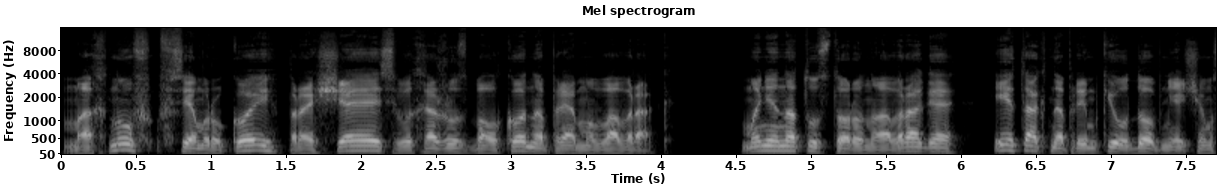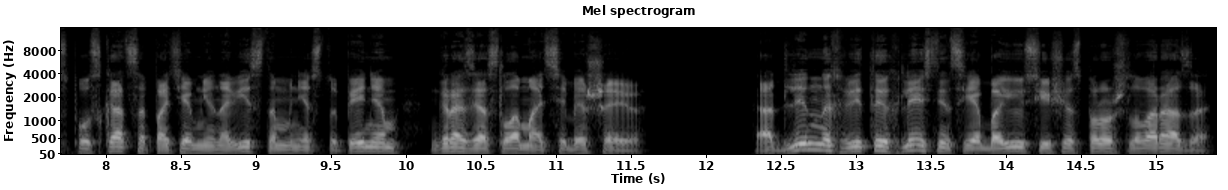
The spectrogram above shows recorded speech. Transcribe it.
Махнув всем рукой, прощаясь, выхожу с балкона прямо во враг. Мне на ту сторону оврага и так напрямки удобнее, чем спускаться по тем ненавистным мне ступеням, грозя сломать себе шею. А длинных витых лестниц я боюсь еще с прошлого раза,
